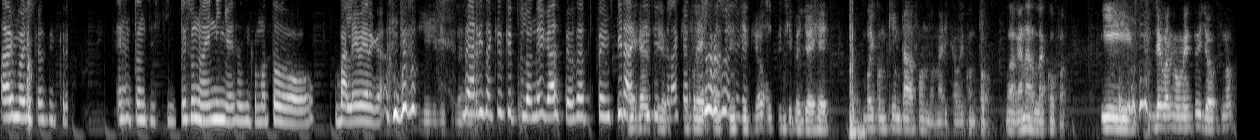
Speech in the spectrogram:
Ay, marica, sí creo. Entonces sí, pues uno de niño es así como todo vale verga. Sí, me da risa que es que tú lo negaste, o sea, tú te inspiraste, sí, hiciste la sí, luego al, principio, al principio yo dije, voy con quinta a fondo, marica, voy con todo, voy a ganar la copa. Y llegó el momento y yo, no,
